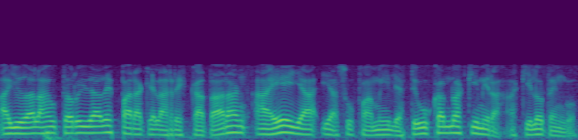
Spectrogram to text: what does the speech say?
ayuda a las autoridades para que la rescataran a ella y a su familia. Estoy buscando aquí, mira, aquí lo tengo.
